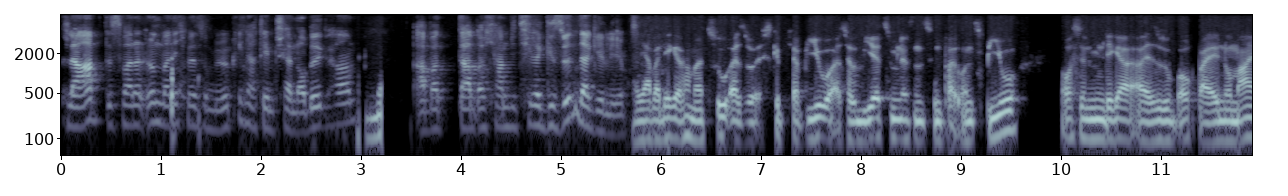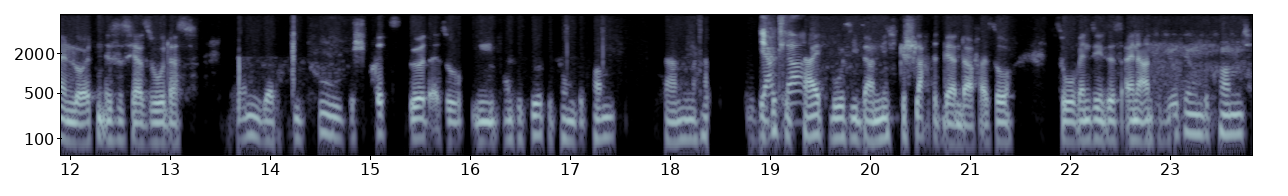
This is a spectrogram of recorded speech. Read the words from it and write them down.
Klar, das war dann irgendwann nicht mehr so möglich, nachdem Tschernobyl kam. Aber dadurch haben die Tiere gesünder gelebt. Ja, aber Digga, hör mal zu. Also, es gibt ja Bio. Also, wir zumindest sind bei uns Bio. Außerdem, Digga, also auch bei normalen Leuten ist es ja so, dass wenn jetzt die Kuh gespritzt wird, also ein Antibiotikum bekommt, dann hat sie ja, eine Zeit, wo sie dann nicht geschlachtet werden darf. Also, so, wenn sie das eine Antibiotikum bekommt,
